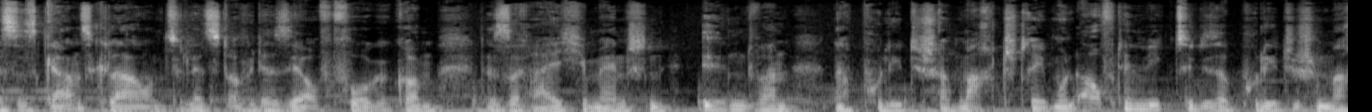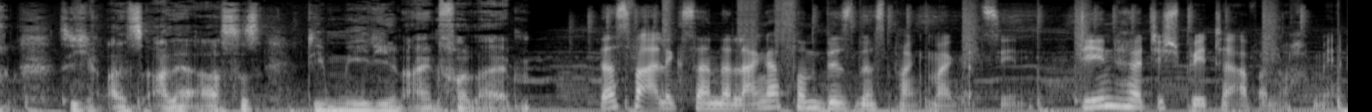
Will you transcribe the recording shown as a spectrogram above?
Es ist ganz klar und zuletzt auch wieder sehr oft vorgekommen, dass reiche Menschen irgendwann nach politischer Macht streben und auf dem Weg zu dieser politischen Macht sich als allererstes die Medien einverleiben. Das war Alexander Langer vom Business Punk Magazin. Den hört ihr später aber noch mehr.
